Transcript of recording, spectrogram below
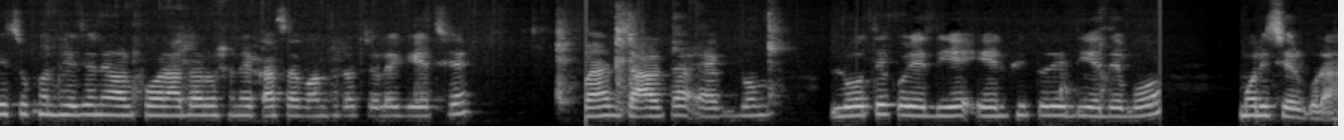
কিছুক্ষণ ভেজে নেওয়ার পর আদা রসুনের কাঁচা গন্ধটা চলে গিয়েছে। এবার জালটা একদম লোতে করে দিয়ে এর ভিতরে দিয়ে দেব মরিচের গুঁড়া।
